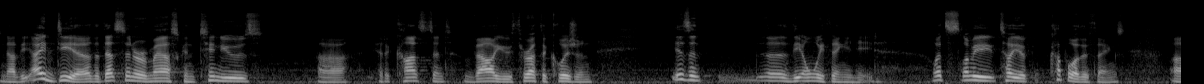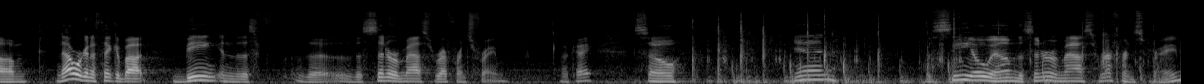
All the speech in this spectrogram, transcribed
Now the idea that that center of mass continues uh, at a constant value throughout the collision isn't uh, the only thing you need let's, let me tell you a couple other things. Um, now we're going to think about being in this, the, the center of mass reference frame. Okay, so in the COM, the center of mass reference frame,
